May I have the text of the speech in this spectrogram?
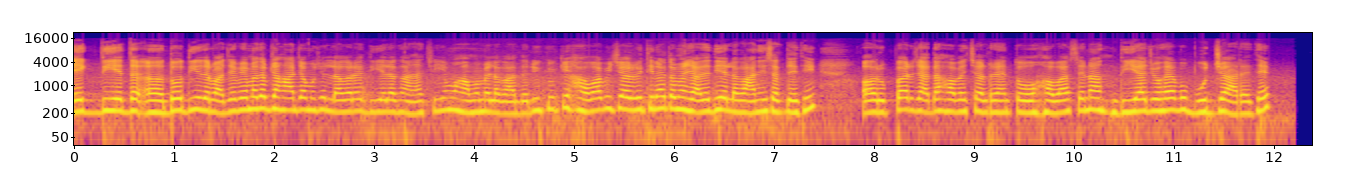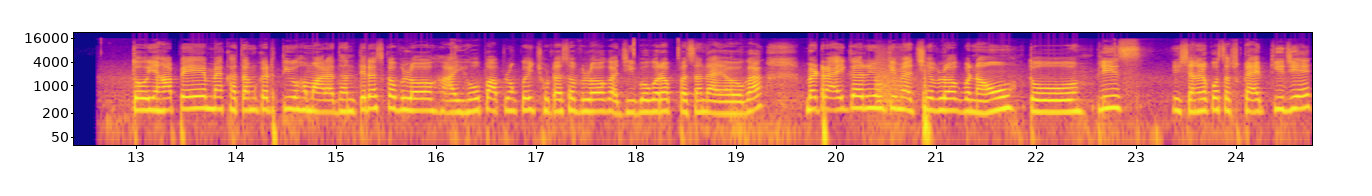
एक दिए दो दिए दरवाजे पे मतलब जहाँ जहाँ मुझे लग रहा है दिए लगाना चाहिए वहाँ वहाँ मैं लगा दे रही हूँ, क्योंकि हवा भी चल रही थी ना तो मैं ज़्यादा दिए लगा नहीं सकती थी। और ऊपर ज़्यादा हवा चल रहे हैं तो हवा से ना दिया जो है वो बुझ जा रहे थे। तो यहाँ पे मैं ख़त्म करती हूँ हमारा धनतेरस का व्लॉग। आई होप आप लोगों को ये छोटा सा व्लॉग अजीबो गरब पसंद आया होगा। मैं ट्राई कर रही हूँ कि मैं अच्छे व्लॉग बनाऊँ तो प्लीज़ इस चैनल को सब्सक्राइब कीजिए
